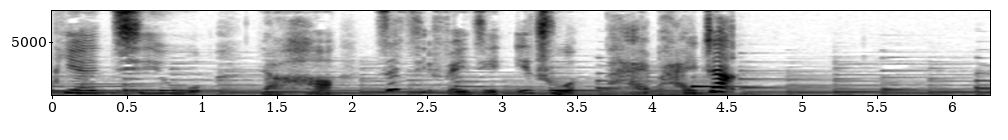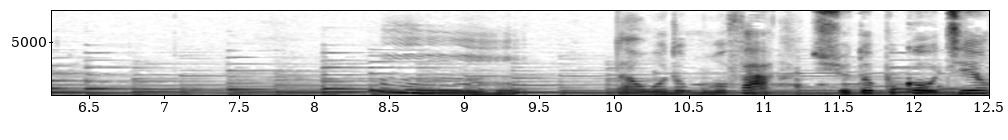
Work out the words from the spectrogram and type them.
翩起舞，然后自己飞进衣橱排排站。嗯，但我的魔法学得不够精。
